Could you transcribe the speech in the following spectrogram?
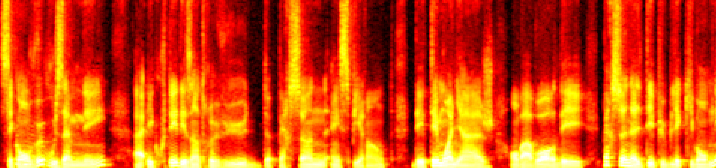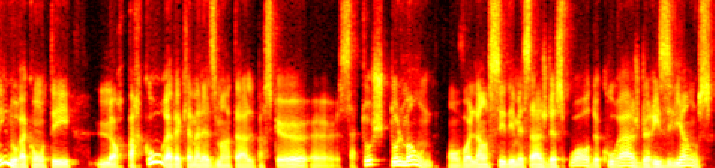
c'est qu'on mm-hmm. veut vous amener à écouter des entrevues de personnes inspirantes, des témoignages. On va avoir des personnalités publiques qui vont venir nous raconter leur parcours avec la maladie mentale parce que euh, ça touche tout le monde. On va lancer des messages d'espoir, de courage, de résilience.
